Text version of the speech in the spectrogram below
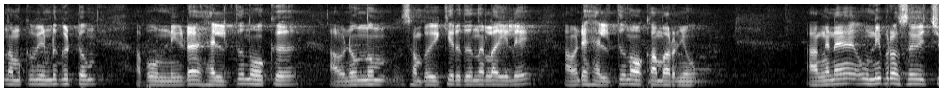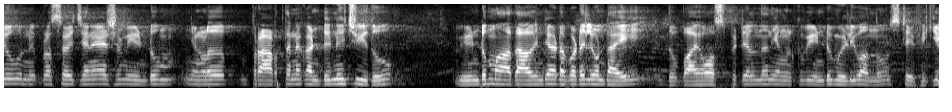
നമുക്ക് വീണ്ടും കിട്ടും. അപ്പോൾ ഉണ്ണിയുടെ ഹെൽത്ത് നോക്ക്. അവനൊന്നും സംഭവിക്കരുത് എന്നുള്ളതിൽ അവന്റെ ഹെൽത്ത് നോക്കാൻ പറഞ്ഞു. അങ്ങനെ ഉണ്ണി പ്രസവിച്ചു. ഉണ്ണി പ്രസവിച്ചതിന് ശേഷം വീണ്ടും ഞങ്ങൾ പ്രാർത്ഥന കണ്ടിന്യൂ ചെയ്തു. വീണ്ടും മാതാവിന്റെ ഇടപെടലുണ്ടായി. ദുബായ് ഹോസ്പിറ്റലിൽ നിന്ന് ഞങ്ങൾക്ക് വീണ്ടും വിളി വന്നു. സ്റ്റെഫിക്ക്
